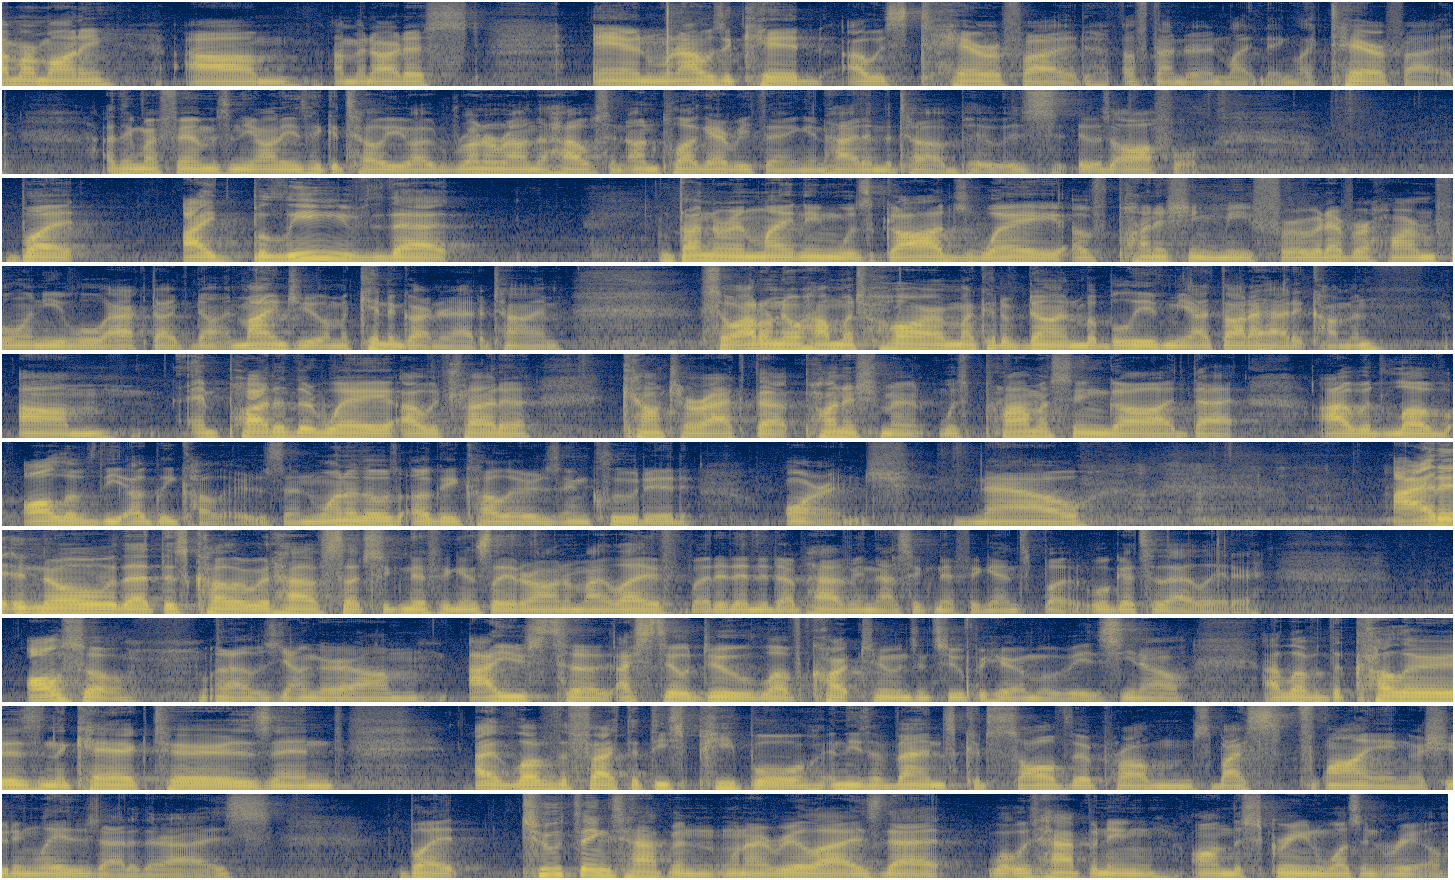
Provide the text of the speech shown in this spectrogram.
I'm Armani. Um, I'm an artist. And when I was a kid, I was terrified of thunder and lightning, like terrified. I think my family's in the audience, they could tell you I would run around the house and unplug everything and hide in the tub. It was, it was awful. But I believed that thunder and lightning was God's way of punishing me for whatever harmful and evil act I've done. Mind you, I'm a kindergartner at a time, so I don't know how much harm I could have done, but believe me, I thought I had it coming. Um, and part of the way I would try to counteract that punishment was promising God that I would love all of the ugly colors. And one of those ugly colors included orange. Now, I didn't know that this color would have such significance later on in my life, but it ended up having that significance, but we'll get to that later. Also, when I was younger, um, I used to, I still do love cartoons and superhero movies. You know, I love the colors and the characters, and I love the fact that these people in these events could solve their problems by flying or shooting lasers out of their eyes. But two things happened when I realized that what was happening on the screen wasn't real.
